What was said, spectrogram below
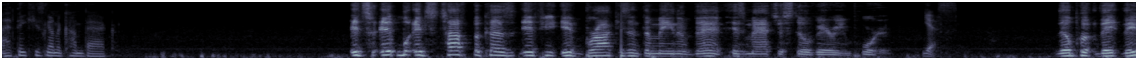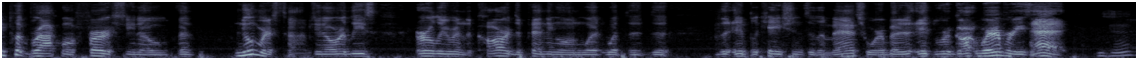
I think he's gonna come back. It's it, it's tough because if you if Brock isn't the main event, his match is still very important. Yes. they'll put they they put Brock on first, you know, uh, numerous times, you know, or at least earlier in the card, depending on what what the the, the implications of the match were. But it, it regard wherever he's at, Mhm.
